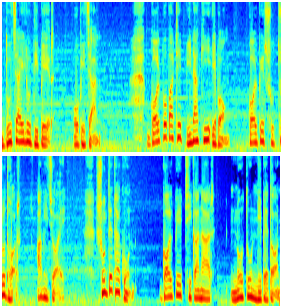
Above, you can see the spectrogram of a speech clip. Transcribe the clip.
দুচাইলু দ্বীপের অভিযান। গল্প পাঠে পিনাকি এবং গল্পের সূত্রধর আমি জয়। শুনতে থাকুন, গল্পের ঠিকানার নতুন নিবেদন।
